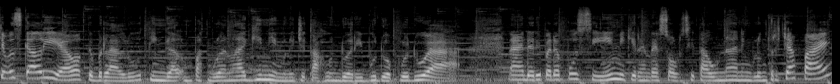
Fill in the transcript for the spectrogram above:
Cepat sekali ya waktu berlalu, tinggal 4 bulan lagi nih menuju tahun 2022. Nah, daripada pusing mikirin resolusi tahunan yang belum tercapai,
